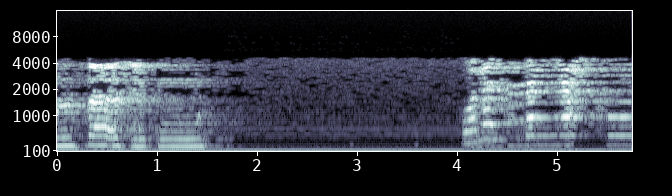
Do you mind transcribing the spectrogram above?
الْفَاسِقُونَ وَلْيَحْكُمْ أَهْلُ الْإِنجِيلِ بِمَا أَنزَلَ اللَّهُ فِيهِ ۚ وَمَن لَّمْ يَحْكُم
